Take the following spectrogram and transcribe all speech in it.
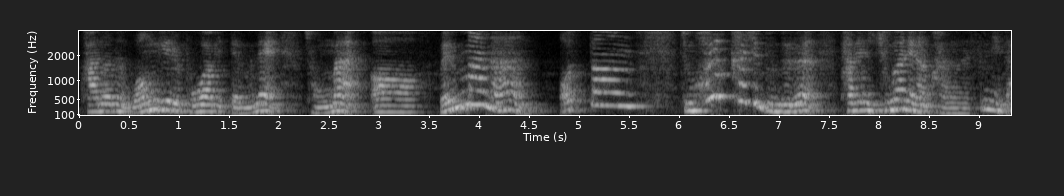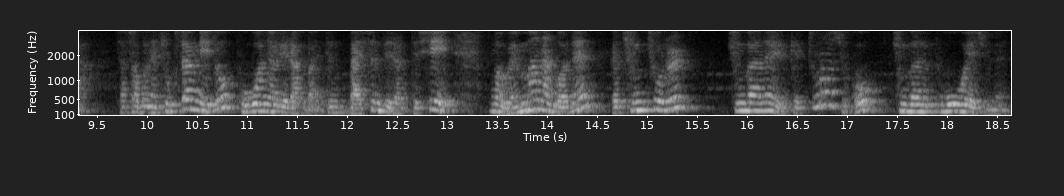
관원은 원기를 보호하기 때문에 정말 어 웬만한 어떤 좀 허약하신 분들은 당연히 중안이란 관원을 씁니다. 자, 저번에 족삼리도 보건혈이라고 말씀- 말씀 드렸듯이 정말 웬만한 거는 그러니까 중초를 중간을 이렇게 뚫어주고 중간을 보호해주는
